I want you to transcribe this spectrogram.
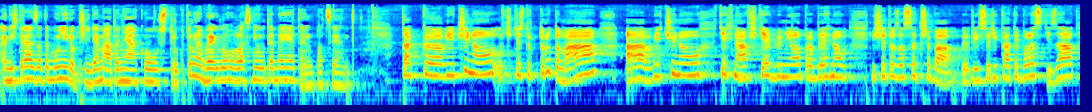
a když teda za tebou někdo přijde, má to nějakou strukturu, nebo jak dlouho vlastně u tebe je ten pacient? Tak eh, většinou určitě strukturu to má a většinou těch návštěv by mělo proběhnout, když je to zase třeba, když si říká ty bolesti zad,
